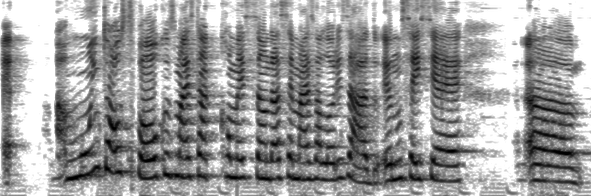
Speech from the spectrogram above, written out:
É, muito aos poucos, mas tá começando a ser mais valorizado. Eu não sei se é... Uh,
